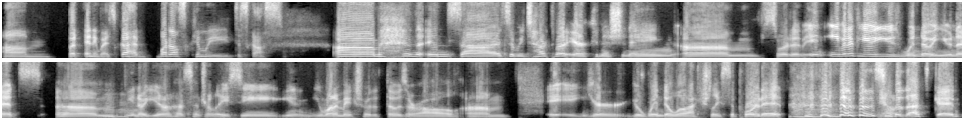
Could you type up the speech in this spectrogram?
Um, but anyways, go ahead. What else can we discuss? Um in the inside so we talked about air conditioning um sort of and even if you use window units um mm-hmm. you know you don't have central ac you you want to make sure that those are all um it, your your window will actually support it mm-hmm. so yep. that's good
